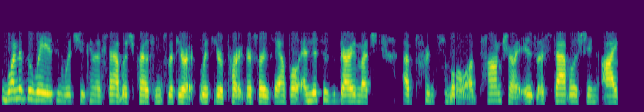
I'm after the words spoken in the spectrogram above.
one of the ways in which you can establish presence with your with your partner for example and this is very much a principle of tantra is establishing eye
